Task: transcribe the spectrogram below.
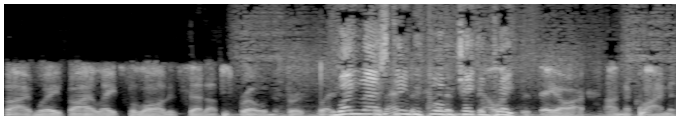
by the way, violates the law that set up SPRO in the first place. One last So thing before we take a break. That they are on the climate.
